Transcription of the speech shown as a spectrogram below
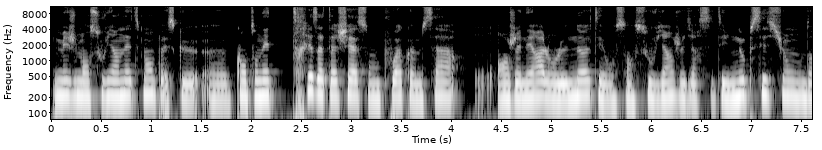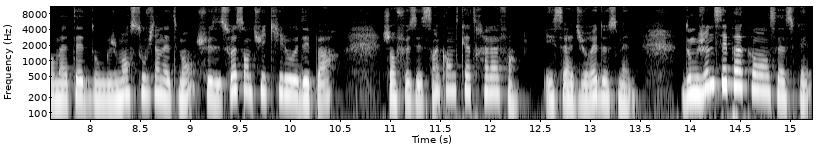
mais je m'en souviens nettement parce que euh, quand on est très attaché à son poids comme ça, en général on le note et on s'en souvient. Je veux dire, c'était une obsession dans ma tête, donc je m'en souviens nettement. Je faisais 68 kilos au départ, j'en faisais 54 à la fin, et ça a duré deux semaines. Donc je ne sais pas comment ça se fait.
